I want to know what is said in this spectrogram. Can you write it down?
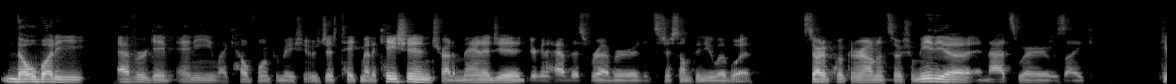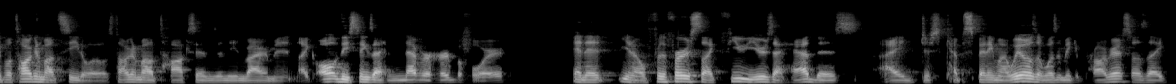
nobody ever gave any like helpful information. It was just take medication, try to manage it. You're going to have this forever, and it's just something you live with. Started poking around on social media, and that's where it was like people talking about seed oils, talking about toxins in the environment, like all of these things I had never heard before. And it, you know, for the first like few years I had this, I just kept spinning my wheels. I wasn't making progress. So I was like,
